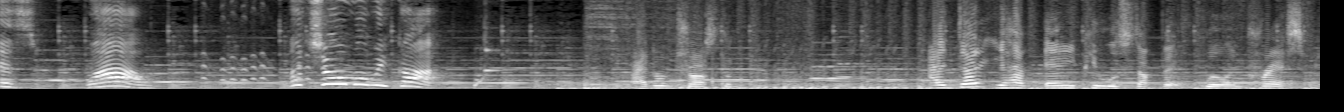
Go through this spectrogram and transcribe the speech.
Is. Wow. Let's show them what we've got. I don't trust them. I doubt you have any pillow stuff that will impress me.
